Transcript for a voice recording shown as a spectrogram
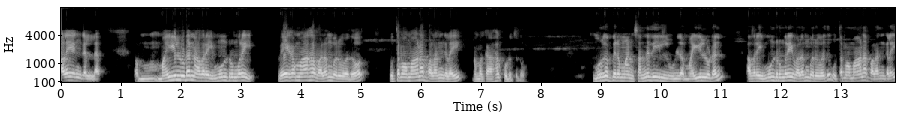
ஆலயங்கள்ல மயிலுடன் அவரை மூன்று முறை வேகமாக வலம் வருவதோ உத்தமமான பலன்களை நமக்காக கொடுத்துடும். முருகப்பெருமான் சன்னதியில் உள்ள மயிலுடன் அவரை மூன்று முறை வலம் வருவது உத்தமமான பலன்களை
